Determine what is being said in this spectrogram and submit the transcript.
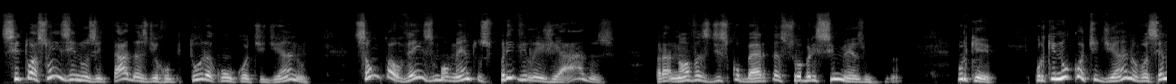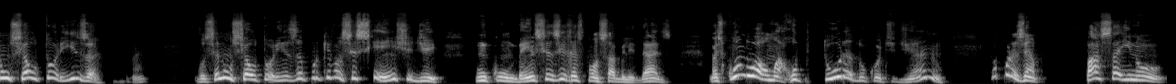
situações inusitadas de ruptura com o cotidiano são talvez momentos privilegiados para novas descobertas sobre si mesmo. Né? Por quê? Porque no cotidiano você não se autoriza. Né? Você não se autoriza porque você se enche de incumbências e responsabilidades. Mas quando há uma ruptura do cotidiano, então, por exemplo, passa aí no,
